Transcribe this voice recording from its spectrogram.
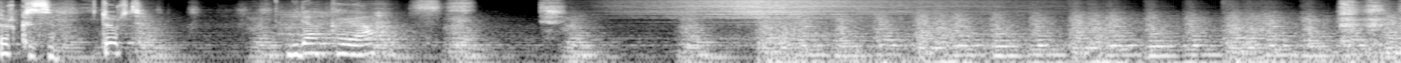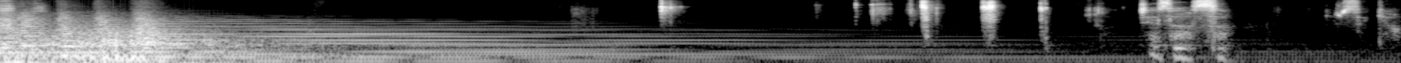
Dur kızım dur. Bir dakika ya. Cezası. Gerizekalı.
